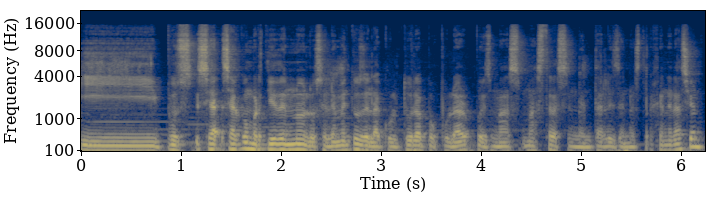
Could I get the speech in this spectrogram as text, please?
Y pues se ha, convertido en uno de los elementos de la cultura popular pues más, más trascendentales de nuestra generación.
